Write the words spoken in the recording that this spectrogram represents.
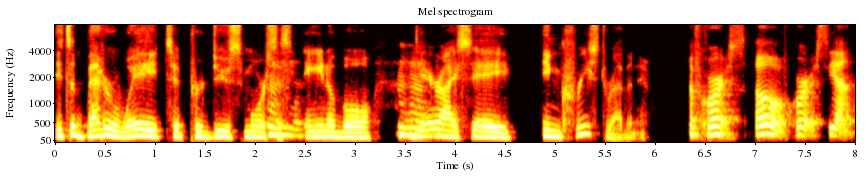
it's a better way to produce more mm-hmm. sustainable, mm-hmm. dare I say, increased revenue. Of course. Oh, of course. Yeah.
